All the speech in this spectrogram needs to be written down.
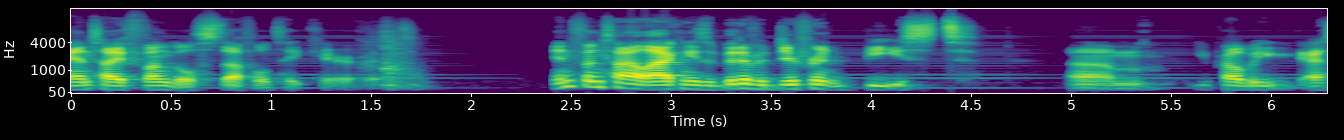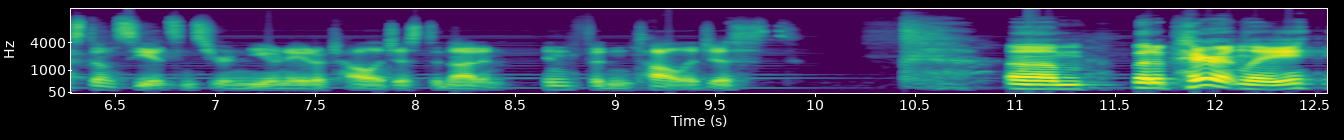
antifungal stuff will take care of it. Infantile acne is a bit of a different beast. Um, you probably guys don't see it since you're a neonatologist and not an infantologist. Um, but apparently,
